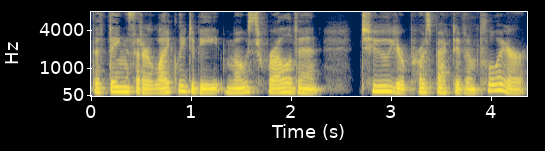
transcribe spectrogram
the things that are likely to be most relevant to your prospective employer.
